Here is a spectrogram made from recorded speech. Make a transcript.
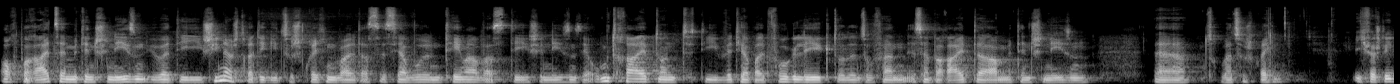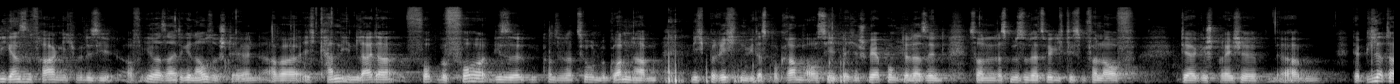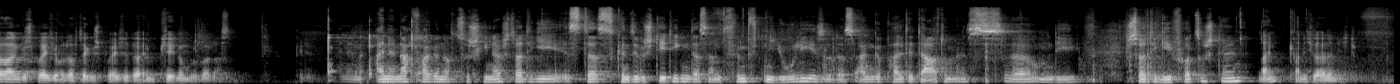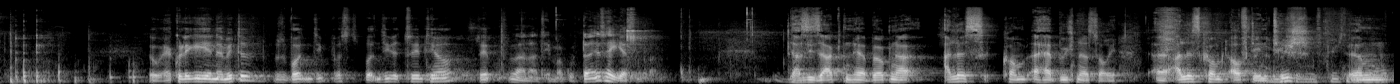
auch bereit sein, mit den Chinesen über die China-Strategie zu sprechen, weil das ist ja wohl ein Thema, was die Chinesen sehr umtreibt und die wird ja bald vorgelegt und insofern ist er bereit, da mit den Chinesen äh, drüber zu sprechen. Ich verstehe die ganzen Fragen, ich würde sie auf Ihrer Seite genauso stellen, aber ich kann Ihnen leider, vor, bevor diese Konsultationen begonnen haben, nicht berichten, wie das Programm aussieht, welche Schwerpunkte da sind, sondern das müssen wir jetzt wirklich diesem Verlauf der Gespräche, ähm, der bilateralen Gespräche und auch der Gespräche da im Plenum überlassen. Eine Nachfrage noch zur China-Strategie. Ist das, können Sie bestätigen, dass am 5. Juli so das angepeilte Datum ist, äh, um die Strategie vorzustellen? Nein, kann ich leider nicht. So, Herr Kollege hier in der Mitte, wollten Sie was wollten Sie zu dem Thema? Ein anderes Thema, gut. Dann ist Herr Jessen dran. Da Sie sagten, Herr Börgner, alles kommt, äh, Herr Büchner, sorry, äh, alles kommt auf den Tisch. Ähm,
